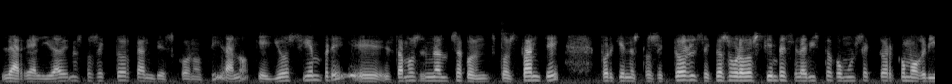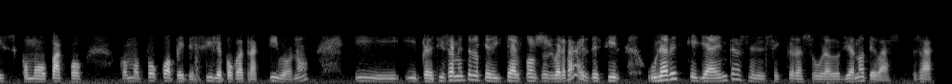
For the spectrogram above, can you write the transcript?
la realidad de nuestro sector tan desconocida, ¿no? Que yo siempre eh, estamos en una lucha constante, porque nuestro sector, el sector asegurador, siempre se le ha visto como un sector como gris, como opaco, como poco apetecible, poco atractivo, ¿no? Y, y precisamente lo que dice Alfonso es verdad, es decir, una vez que ya entras en el sector asegurador, ya no te vas, o sea,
